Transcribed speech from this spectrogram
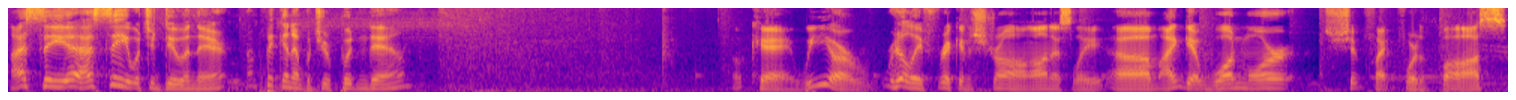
I see ya. I see what you're doing there. I'm picking up what you're putting down. Okay, we are really freaking strong, honestly. Um, I can get one more ship fight for the boss.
